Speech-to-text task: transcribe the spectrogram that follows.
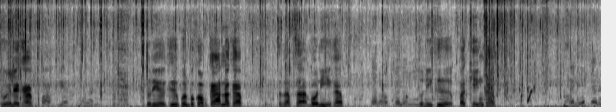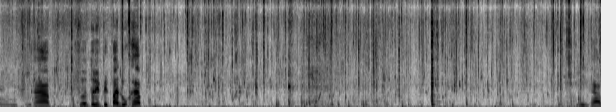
สวยๆเลยครับป้าเกลียดตัวนี้ก็คือผลประกอบการเนาะครับ สำหรับซาบอนี่ครับสรุปกรณีตัวนี้คือปลาเข็งครับสรุปกรณีที่ครับ ส่วนตัวนี้เป็นปลาดุกครับนี่ครับ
